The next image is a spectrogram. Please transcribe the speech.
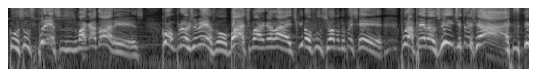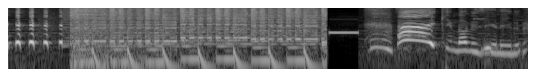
com seus preços esmagadores. Compre hoje mesmo o Batman Argalite, que não funciona no PC, por apenas 23 reais. Ai, que nomezinho lindo.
